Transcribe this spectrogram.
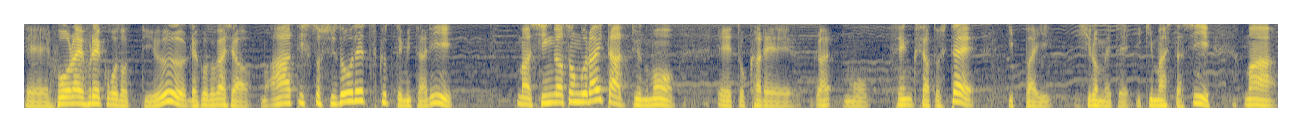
えーフォーライフレコードっていうレコード会社アーティスト主導で作ってみたり、まあ、シンガーソングライターっていうのも、えー、と彼がもう先駆者としていっぱい広めていきましたしま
